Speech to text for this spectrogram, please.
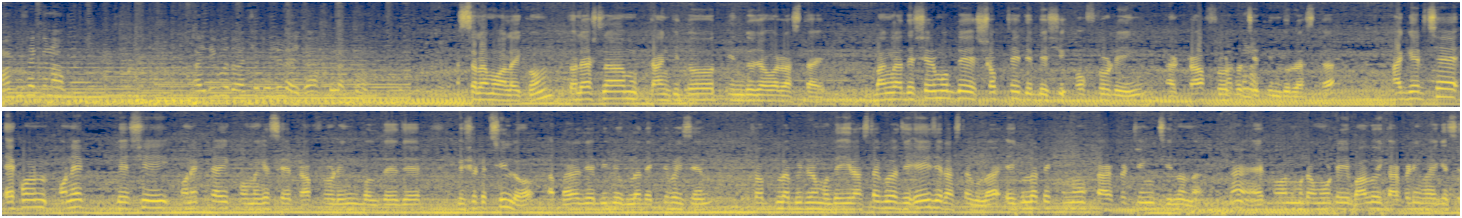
How do you take? আসসালামু আলাইকুম। চলে আসলাম কাঙ্ক্ষিত তিন্দু যাওয়ার রাস্তায়। বাংলাদেশের মধ্যে সবচাইতে বেশি অফ রোডিং আর ট্রাফ রোড হচ্ছে তিন্দুর রাস্তা। আগের চেয়ে এখন অনেক বেশি অনেকটাই কমে গেছে ট্রাফ রোডিং বলতে যে বিষয়টা ছিল। আপনারা যে ভিডিওগুলো দেখতে পাইছেন সবগুলা ভিডিওর মধ্যে এই রাস্তাগুলো যে, এই যে রাস্তাগুলো, এগুলাতে কোনো কার্পেটিং ছিল না। হ্যাঁ এখন মোটামুটি ভালোই কার্পেটিং হয়ে গেছে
